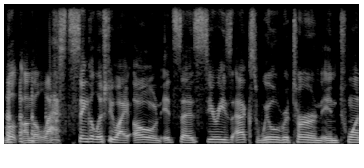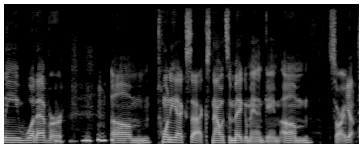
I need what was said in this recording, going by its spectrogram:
Look, on the last single issue I own, it says Series X will return in 20 whatever. um 20XX. Now it's a Mega Man game. Um sorry. Yep.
